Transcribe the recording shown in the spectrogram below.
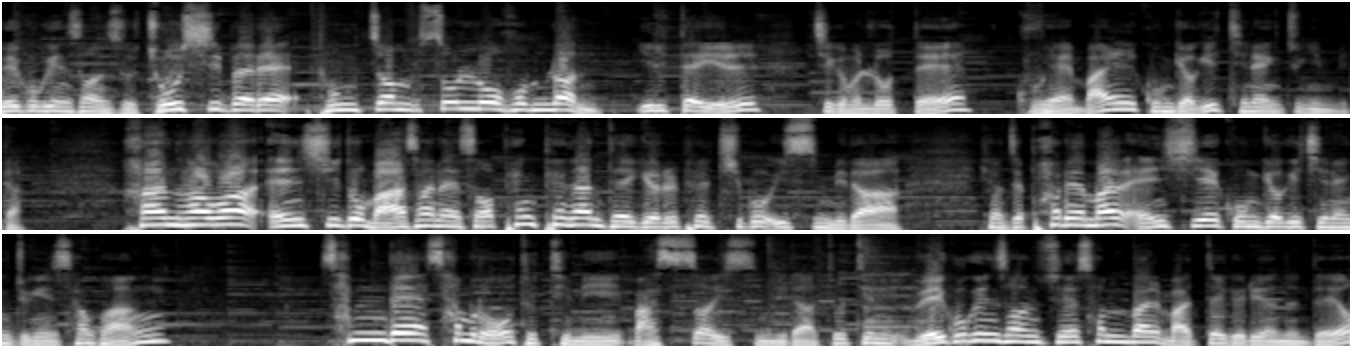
외국인 선수 조시벨의 동점 솔로 홈런 1대1 지금은 롯데 9회 말 공격이 진행 중입니다. 한화와 NC도 마산에서 팽팽한 대결을 펼치고 있습니다. 현재 8회 말 NC의 공격이 진행 중인 상황 3대 3으로 두 팀이 맞서 있습니다. 두 팀 외국인 선수의 선발 맞대결이었는데요.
